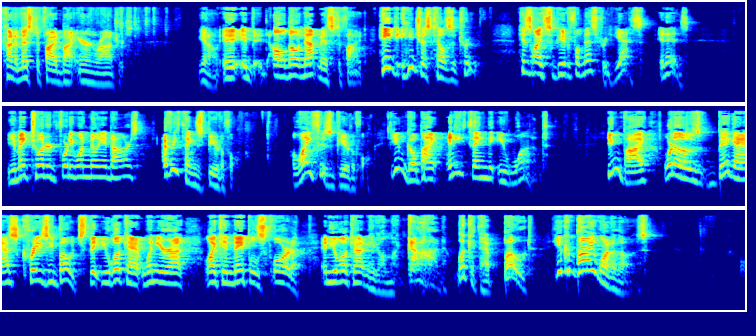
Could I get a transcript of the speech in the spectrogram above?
kind of mystified by Aaron Rodgers. You know, it, it, although not mystified, he, he just tells the truth. His life's a beautiful mystery. Yes, it is. You make $241 million, everything's beautiful. Life is beautiful. You can go buy anything that you want. You can buy one of those big ass crazy boats that you look at when you're uh, like in Naples, Florida, and you look out and you go, my God, look at that boat. You can buy one of those.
